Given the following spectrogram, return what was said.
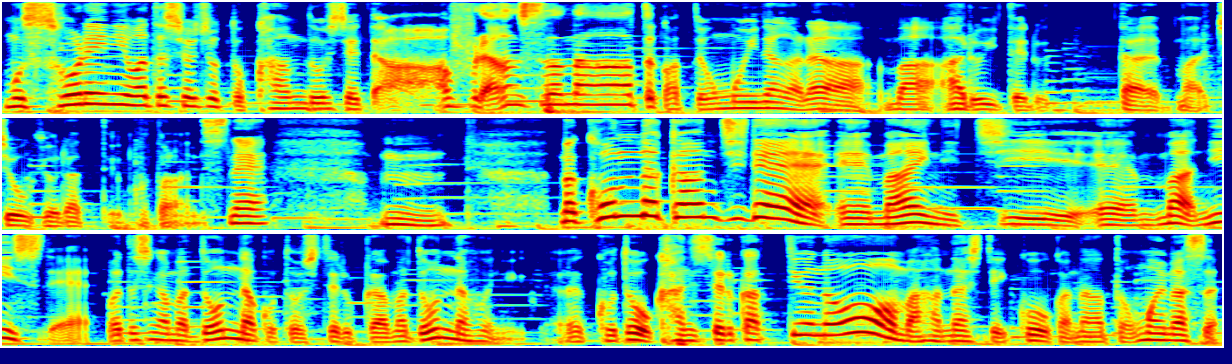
もうそれに私はちょっと感動してて、ああ、フランスだなーとかって思いながら、まあ歩いてる、まあ状況だっていうことなんですね。うん。まあ、こんな感じで、えー、毎日、えー、まあ、ニースで、私がまあ、どんなことをしてるか、まあ、どんなふうに、ことを感じてるかっていうのを、まあ、話していこうかなと思います。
